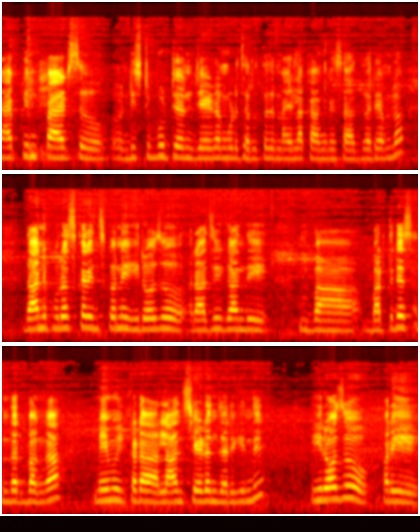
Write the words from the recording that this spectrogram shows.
నాప్కిన్ ప్యాడ్స్ డిస్ట్రిబ్యూట్ చేయడం కూడా జరుగుతుంది మహిళా కాంగ్రెస్ ఆధ్వర్యంలో. దాన్ని పురస్కరించుకొని ఈరోజు రాజీవ్ గాంధీ బ- బర్త్డే సందర్భంగా మేము ఇక్కడ లాంచ్ చేయడం జరిగింది. ఈరోజు మరి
